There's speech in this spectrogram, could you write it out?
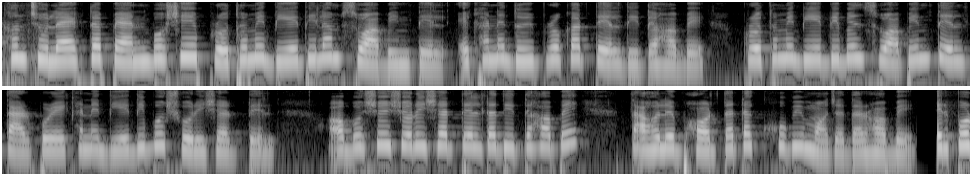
এখন চুলায় একটা প্যান বসিয়ে প্রথমে দিয়ে দিলাম সয়াবিন তেল। এখানে দুই প্রকার তেল দিতে হবে। প্রথমে দিয়ে দিবেন সয়াবিন তেল, তারপরে এখানে দিয়ে দিব সরিষার তেল। অবশ্যই সরিষার তেলটা দিতে হবে, তাহলে ভর্তাটা খুবই মজাদার হবে। এরপর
